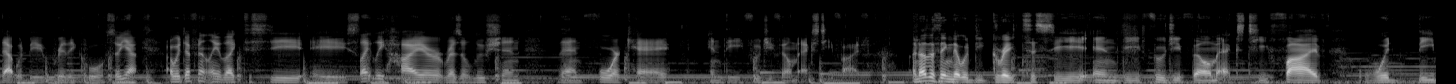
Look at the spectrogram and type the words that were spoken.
That would be really cool. So yeah, I would definitely like to see a slightly higher resolution than 4K in the Fujifilm X-T5. Another thing that would be great to see in the Fujifilm X-T5 would be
